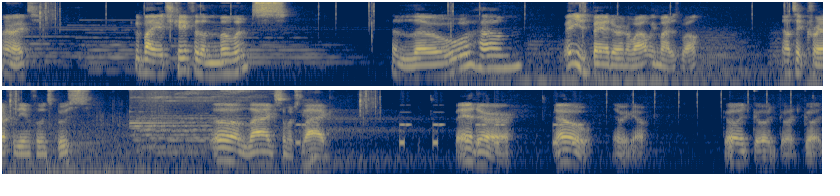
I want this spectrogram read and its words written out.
Alright. Goodbye, HK, for the moment. Hello, um... We haven't used in a while, we might as well. I'll take Kreia for the influence boost. Oh, lag, so much lag. Bao-Dur. No. There we go. Good, good, good, good.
